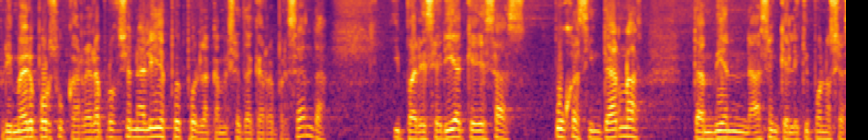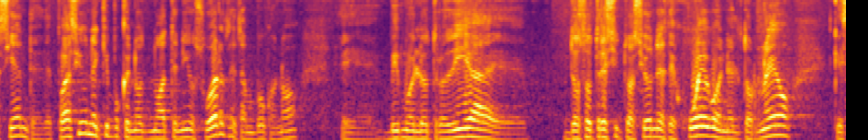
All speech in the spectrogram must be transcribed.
primero por su carrera profesional y después por la camiseta que representa y parecería que esas pujas internas también hacen que el equipo no se asiente. Después ha sido un equipo que no, ha tenido suerte tampoco, ¿no? Eh, vimos el otro día eh, dos o tres situaciones de juego en el torneo que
